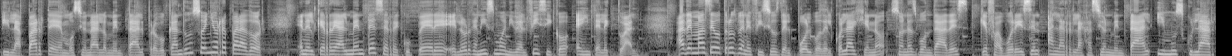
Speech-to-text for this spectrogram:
y la parte emocional o mental, provocando un sueño reparador en el que realmente se recupere el organismo a nivel físico e intelectual. Además de otros beneficios del polvo del colágeno, son las bondades que favorecen a la relajación mental y muscular,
